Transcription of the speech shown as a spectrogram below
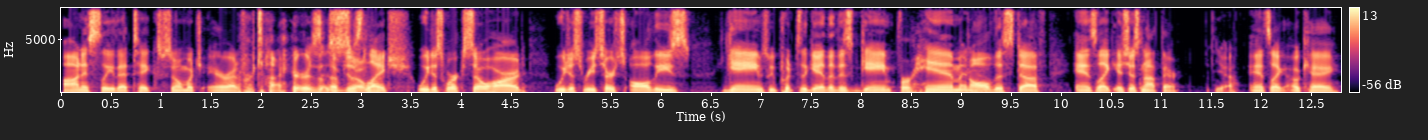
honestly, that takes so much air out of our tires of just so like much. we just worked so hard. We just researched all these games. We put together this game for him and all this stuff, and it's like it's just not there. Yeah. And it's like, okay.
